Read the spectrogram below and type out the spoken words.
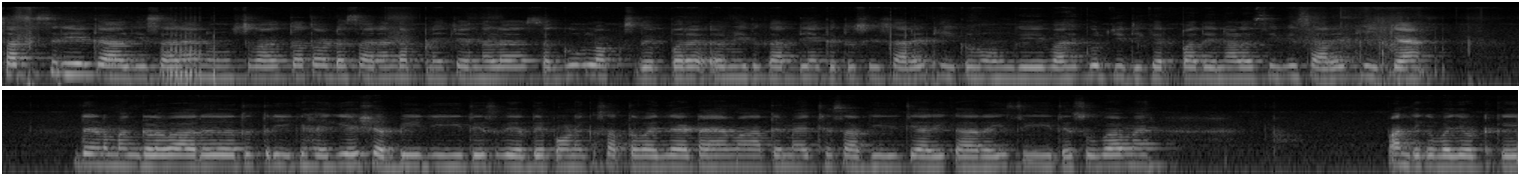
ਸਤਿ ਸ੍ਰੀ ਅਕਾਲ ਜੀ ਸਾਰਿਆਂ ਨੂੰ। ਸਵਾਗਤ ਹੈ ਤੁਹਾਡਾ ਸਾਰਿਆਂ ਦਾ ਆਪਣੇ ਚੈਨਲ ਸੱਗੂ ਵਲੌਗਸ ਦੇ ਉੱਪਰ। ਉਮੀਦ ਕਰਦੀ ਹਾਂ ਕਿ ਤੁਸੀਂ ਸਾਰੇ ਠੀਕ ਹੋਵੋਗੇ। ਵਾਹਿਗੁਰੂ ਜੀ ਦੀ ਕਿਰਪਾ ਦੇ ਨਾਲ ਅਸੀਂ ਵੀ ਸਾਰੇ ਠੀਕ ਹਾਂ। ਦਿਨ ਮੰਗਲਵਾਰ ਤੇ ਤਰੀਕ ਹੈਗੀ ਹੈ 26 ਜੀ ਤੇ ਸਵੇਰ ਦੇ ਪੌਣੇ 7 ਵਜੇ ਦਾ ਟਾਈਮ ਆ ਤੇ ਮੈਂ ਇੱਥੇ ਸਬਜ਼ੀ ਦੀ ਤਿਆਰੀ ਕਰ ਰਹੀ ਸੀ ਤੇ ਸਵੇਰ ਮੈਂ 5 ਵਜੇ ਉੱਠ ਕੇ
